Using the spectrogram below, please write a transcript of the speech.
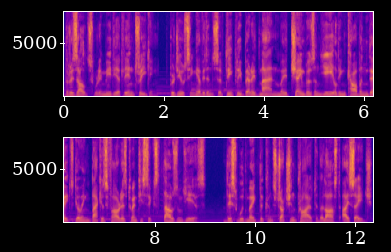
The results were immediately intriguing producing evidence of deeply buried man-made chambers and yielding carbon dates going back as far as 26,000 years. This would make the construction prior to the last ice age.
